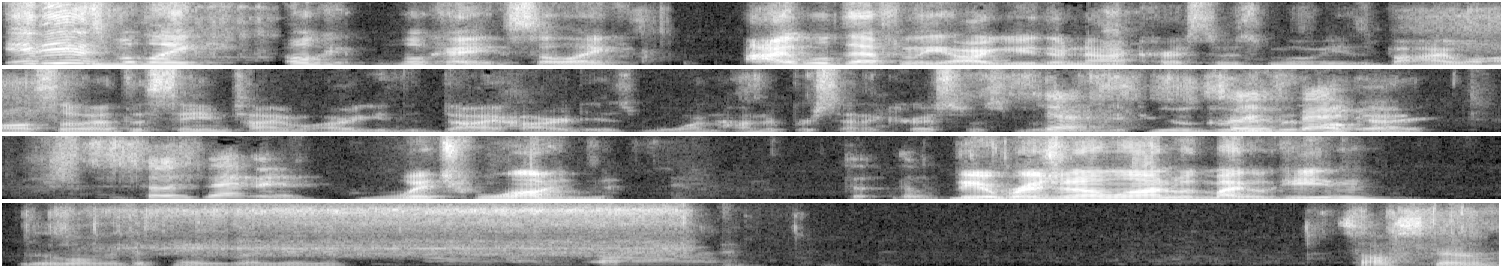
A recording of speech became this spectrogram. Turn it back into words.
it is, but like, okay, okay. So, like, I will definitely argue they're not Christmas movies, but I will also at the same time argue that Die Hard is 100% a Christmas movie. Yes, If you agree is with, Batman. okay, So is Batman. which one? The, the, The original one with Michael Keaton? the one with the penguin in it. It's all snow.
